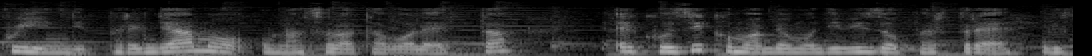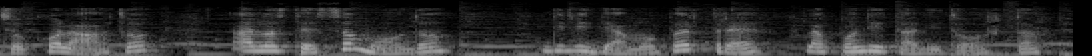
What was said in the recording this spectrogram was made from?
quindi prendiamo una sola tavoletta e così come abbiamo diviso per 3 il cioccolato, allo stesso modo dividiamo per 3 la quantità di torta.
